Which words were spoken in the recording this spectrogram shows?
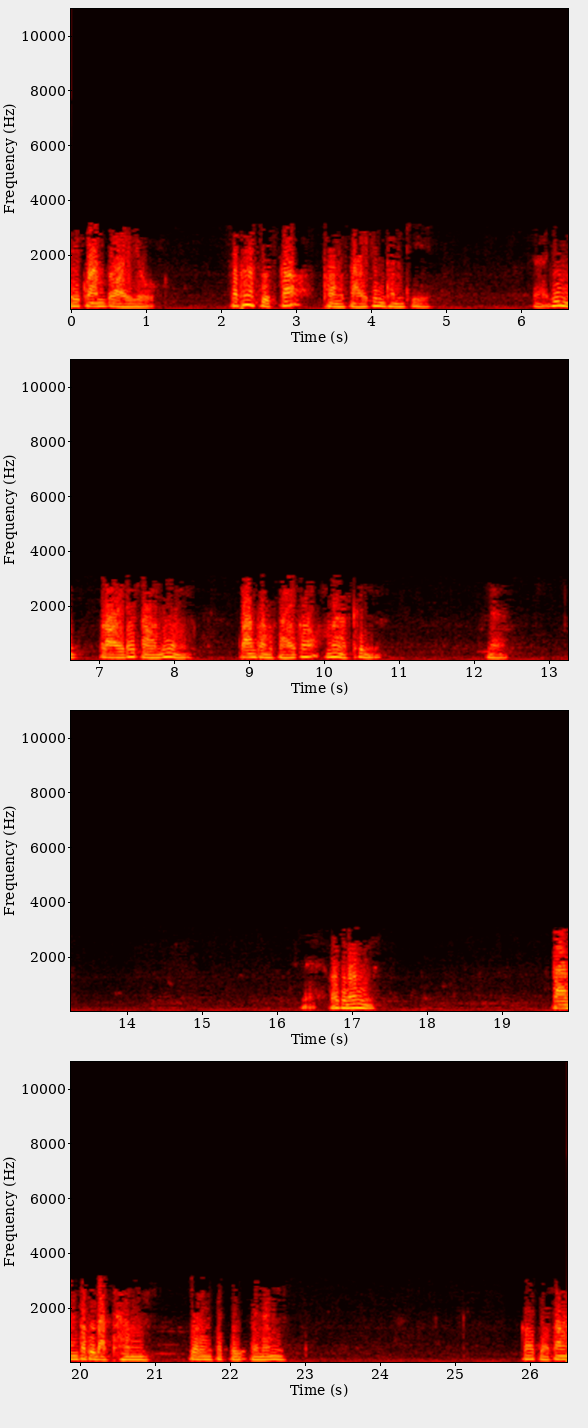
มีความปล่อยอยู่ สภาพจิตก็ ผ่องใสขึ้นทันทียิ่งปล่อยได้ต่อเนื่อง ความผ่องใสก็มากขึ้นนะเพราะฉะนั้น การปฏิบัติธรรมเจริญสติไปนั้น ก็จะต้อง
